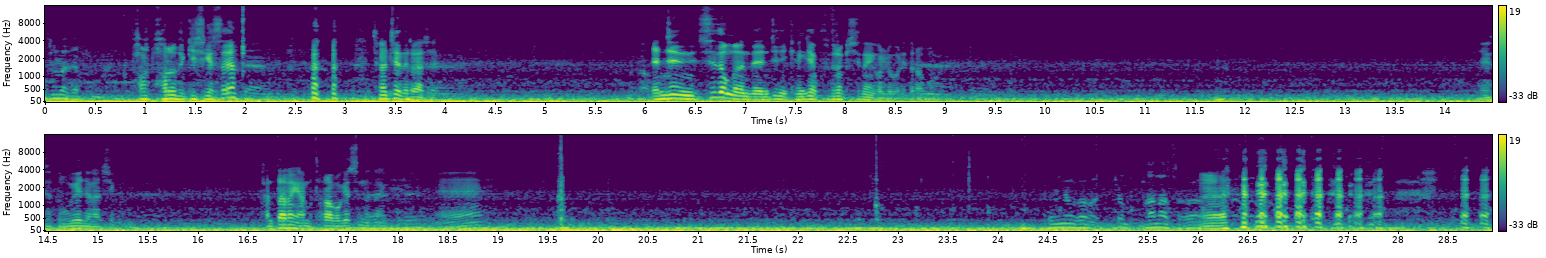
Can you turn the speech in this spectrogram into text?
부드러졌구나. 바로, 바로 느끼시겠어요? 네, 천천히 내려가세요. 차가 엔진 시동 거는데 엔진이 굉장히 부드럽게 시동이 걸려버리더라고. 네. 여기서 또 우회전 하시고 간단하게 한번 돌아보겠습니다, 네, 사장님. 예. 동영상을 좀 봐놔서 예.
